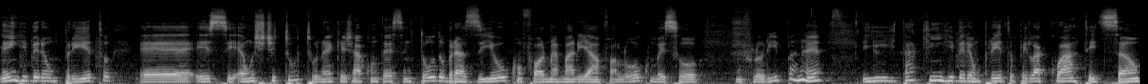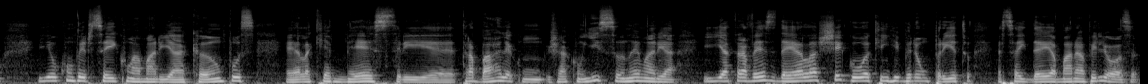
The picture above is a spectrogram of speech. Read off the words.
em Ribeirão Preto. É, esse é um instituto, né, que já acontece em todo o Brasil, conforme a Maria falou, começou em Floripa, né? E está aqui em Ribeirão Preto pela quarta edição. E eu conversei com a Maria Campos, ela que é mestre, é, trabalha com, já com isso, né, Maria? E através dela chegou aqui em Ribeirão Preto essa ideia maravilhosa.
